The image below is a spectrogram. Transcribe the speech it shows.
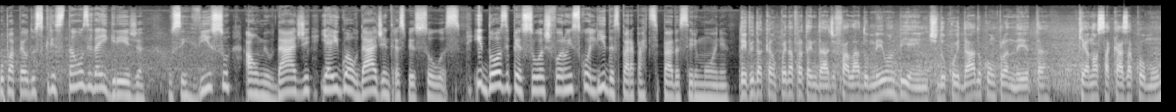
o papel dos cristãos e da igreja, o serviço, a humildade e a igualdade entre as pessoas. E 12 pessoas foram escolhidas para participar da cerimônia. Devido à campanha da fraternidade falar do meio ambiente, do cuidado com o planeta, que é a nossa casa comum,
